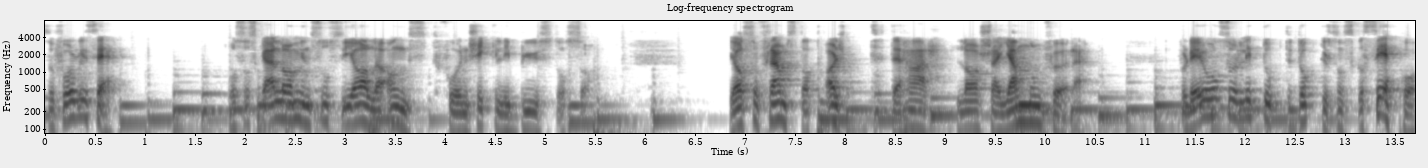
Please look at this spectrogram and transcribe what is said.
Så får vi se. Og så skal jeg la min sosiale angst få en skikkelig boost også. Ja, så fremst at alt det her lar seg gjennomføre. For det er jo også litt opp til dere som skal se på,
